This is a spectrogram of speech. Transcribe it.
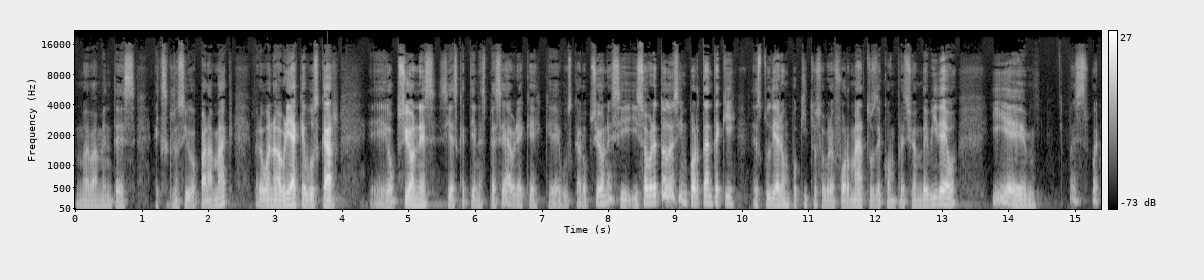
Nuevamente es exclusivo para Mac, pero bueno, habría que buscar eh, opciones. Si es que tienes PC, habría que, buscar opciones. Y, y, sobre todo es importante aquí estudiar un poquito sobre formatos de compresión de video. Y eh, pues bueno,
